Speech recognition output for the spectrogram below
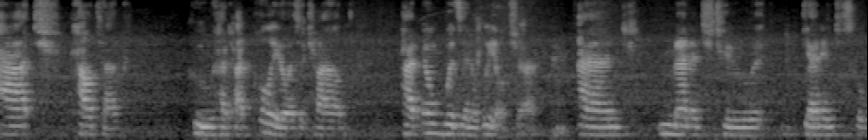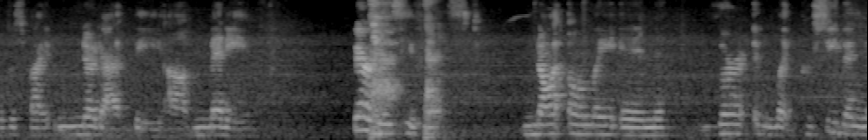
at Caltech who had had polio as a child had uh, was in a wheelchair and managed to get into school despite no doubt the uh, many barriers he faced, not only in learn in like perceiving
